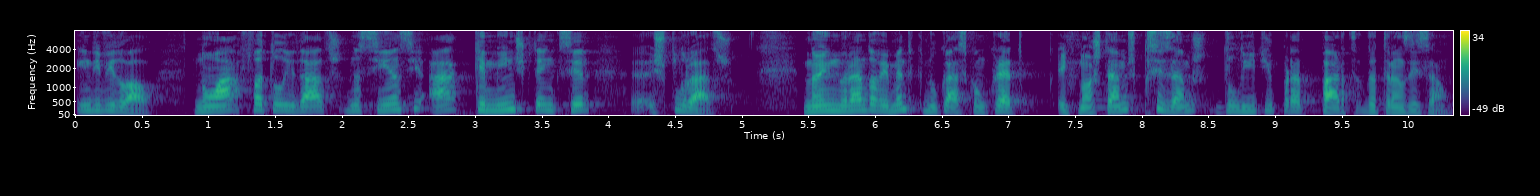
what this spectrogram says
individual. Não há fatalidades na ciência, há caminhos que têm que ser uh, explorados. Não ignorando, obviamente, que no caso concreto em que nós estamos, precisamos de lítio para parte da transição.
